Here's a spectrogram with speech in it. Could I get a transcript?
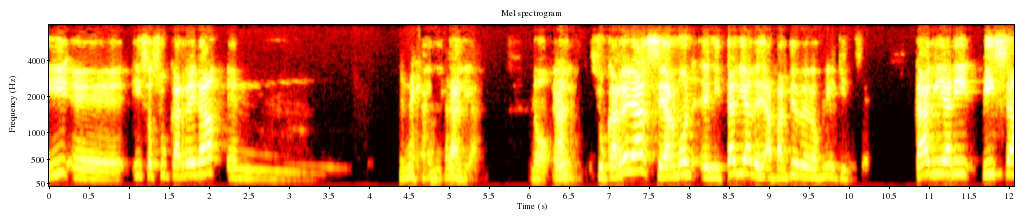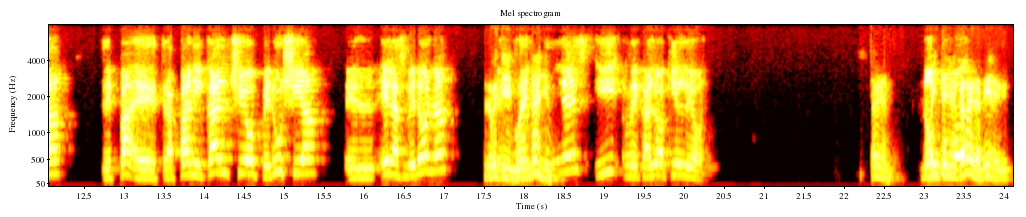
y eh, hizo su carrera en, en, Italia. No, ah. su carrera se armó en Italia desde, a partir de 2015. Cagliari, Pisa, eh, Trapani Calcio, Perugia, el Elas Verona, Pero que tiene 40 años. y recaló aquí en León. Está bien. 20 años de carrera tiene.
